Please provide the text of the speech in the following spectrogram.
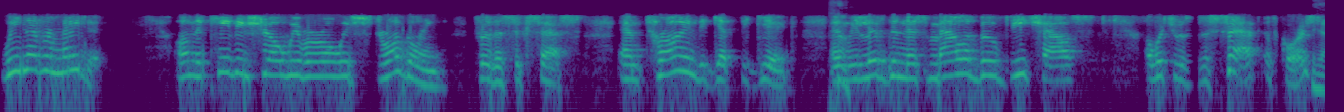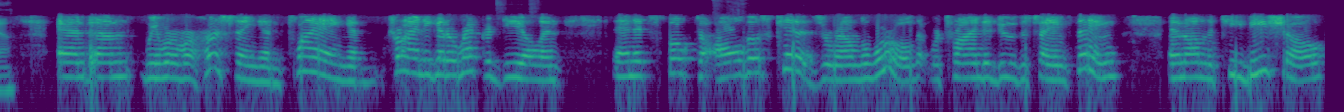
we never made it. On the TV show, we were always struggling for the success and trying to get the gig. And we lived in this Malibu beach house, uh, which was the set, of course. Yeah. And um, we were rehearsing and playing and trying to get a record deal. And and it spoke to all those kids around the world that were trying to do the same thing. And on the TV show,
